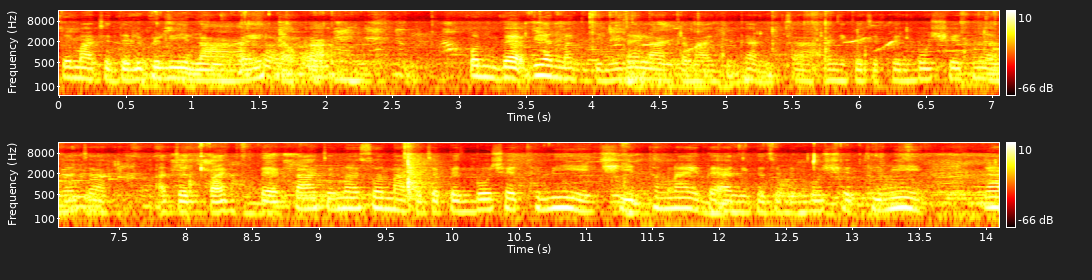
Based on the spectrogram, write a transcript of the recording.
ส่วนมากจะ delivery หลายแล้วก็ คนแวะเวียนมากินในร้านก็หลายคือกันจ้าอันนี้ก็จะเป็นโบเชตเนื้อนะจ๊ะอาจจะแตกแตกต่างจากน้อยส่วนมากก็จะเป็นโบเชตที่มีชีสทั้งใน แต่อันนี้ก็จะเป็นโบเชตที่มีง่า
